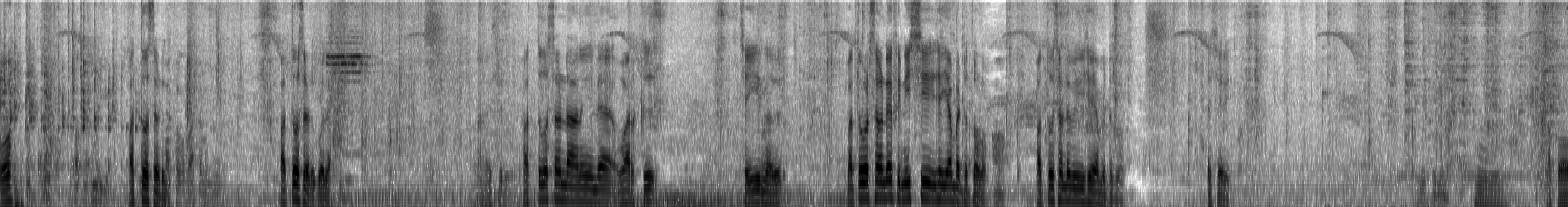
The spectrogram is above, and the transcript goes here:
ഓ പത്ത് ദിവസം എടുക്കും. പത്ത് ദിവസം എടുക്കും അല്ലേ? ആ ശരി. പത്ത് ദിവസം കൊണ്ടാണ് ഇതിന്റെ വർക്ക് ചെയ്യുന്നത്. പത്ത് ദിവസം കൊണ്ടേ ഫിനിഷ് ചെയ്യാൻ പറ്റത്തുള്ളൂ. പത്ത് ദിവസം കൊണ്ട് വീ ചെയ്യാൻ പറ്റുന്നു. അത് ശരി. അപ്പോൾ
